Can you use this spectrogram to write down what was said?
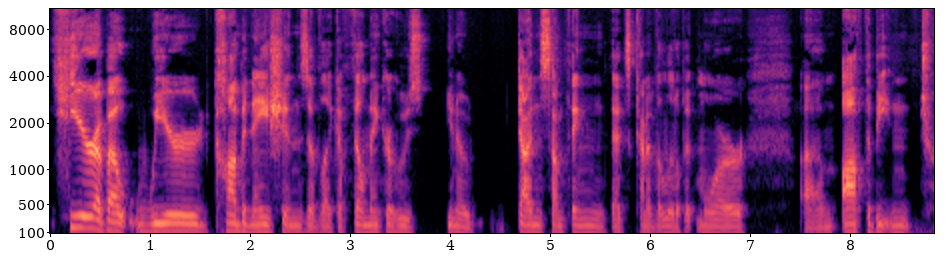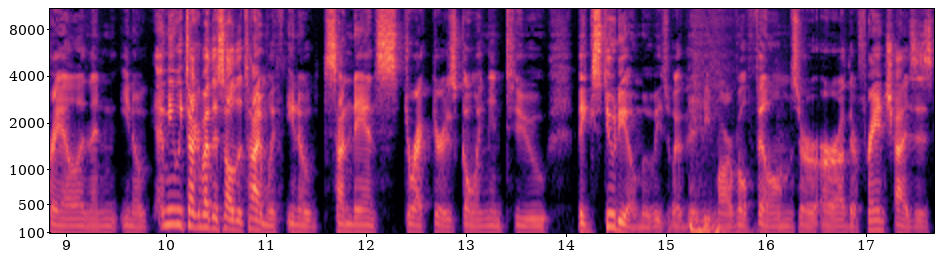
hear about weird combinations of like a filmmaker who's you know done something that's kind of a little bit more um, off the beaten trail and then you know i mean we talk about this all the time with you know sundance directors going into big studio movies whether they be marvel films or, or other franchises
